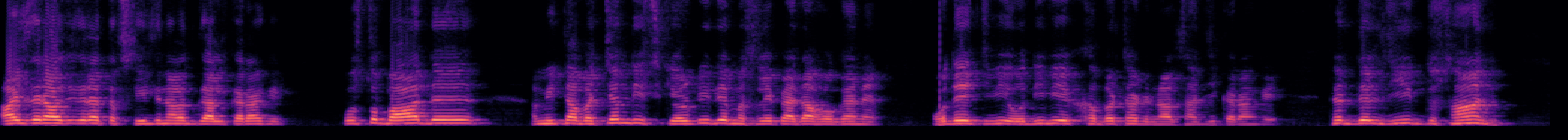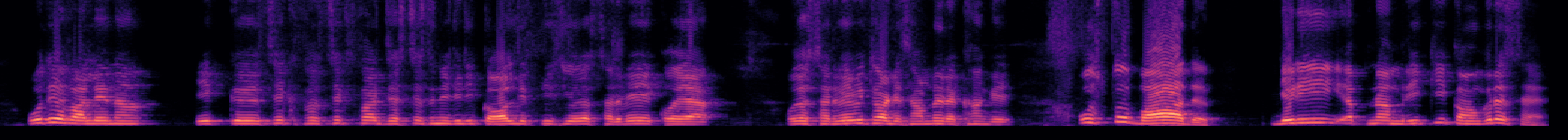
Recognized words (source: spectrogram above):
ਅੱਜ ਜ਼ਰਾ ਉਹਦੀ ਜ਼ਰਾ ਤਫਸੀਲ ਦੇ ਨਾਲ ਗੱਲ ਕਰਾਂਗੇ। ਉਸ ਤੋਂ ਬਾਅਦ ਅਮਿਤਾ ਬੱਚਨ ਦੀ ਸਿਕਿਉਰਿਟੀ ਦੇ ਮਸਲੇ ਪੈਦਾ ਹੋ ਗਏ ਨੇ, ਉਹਦੇ ਵਿੱਚ ਵੀ, ਉਹਦੀ ਵੀ ਇੱਕ ਖਬਰ ਤੁਹਾਡੇ ਨਾਲ ਸਾਂਝੀ ਕਰਾਂਗੇ। ਫਿਰ ਦਿਲਜੀਤ ਦੁਸਾਂਝ, ਉਹਦੇ ਹਵਾਲੇ ਨਾਲ ਇੱਕ ਸਿੱਖ ਸਿੱਖ ਫਾਰ ਜਸਟਿਸ ਨੇ ਜਿਹੜੀ ਕਾਲ ਦਿੱਤੀ ਸੀ, ਉਹਦਾ ਸਰਵੇ ਇੱਕ ਹੋਇਆ, ਉਹਦਾ ਸਰਵੇ ਵੀ ਤੁਹਾਡੇ ਸਾਹਮਣੇ ਰੱਖਾਂਗੇ। ਉਸ ਤੋਂ ਬਾਅਦ ਜਿਹੜੀ ਆਪਣਾ ਅਮਰੀਕੀ ਕਾਂਗਰਸ ਹੈ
